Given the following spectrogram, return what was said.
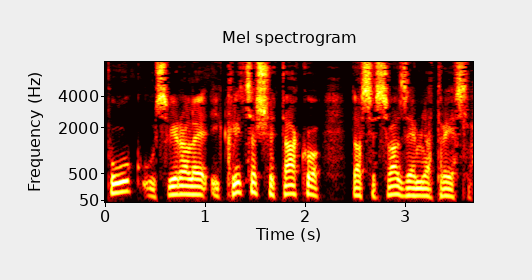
puk usvirale i klicaše tako da se sva zemlja tresla.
